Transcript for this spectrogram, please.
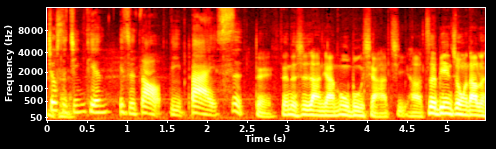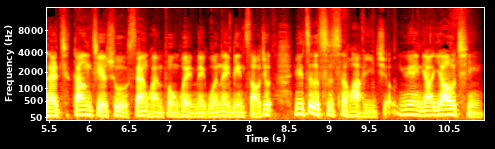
就是今天，一直到礼拜四。对，真的是让人家目不暇接哈。这边中国大陆才刚结束三环峰会，美国那边早就因为这个次策划已久，因为你要邀请。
